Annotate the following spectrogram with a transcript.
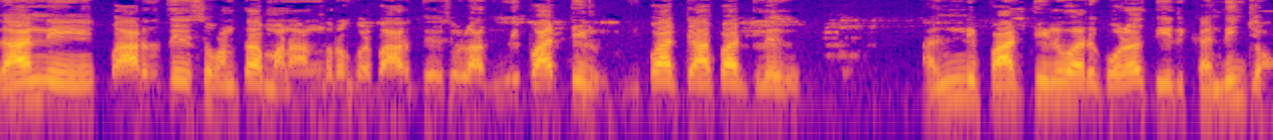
దాన్ని భారతదేశం అంతా మన అందరం కూడా భారతదేశంలో అన్ని పార్టీలు పార్టీ ఆ పార్టీ లేదు. అన్ని పార్టీల వారు కూడా దీన్ని ఖండించాం.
